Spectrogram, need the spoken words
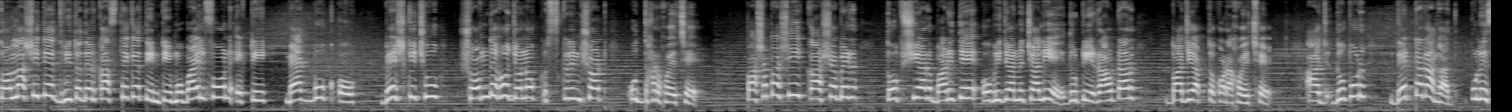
তল্লাশিতে ধৃতদের কাছ থেকে তিনটি মোবাইল ফোন, একটি ম্যাকবুক ও বেশ কিছু সন্দেহজনক স্ক্রিনশট উদ্ধার হয়েছে। পাশাপাশি কাশেবের তপসিয়ার বাড়িতে অভিযান চালিয়ে দুটি রাউটার বাজেয়াপ্ত করা হয়েছে। আজ দুপুর দেড়টা নাগাদ পুলিশ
